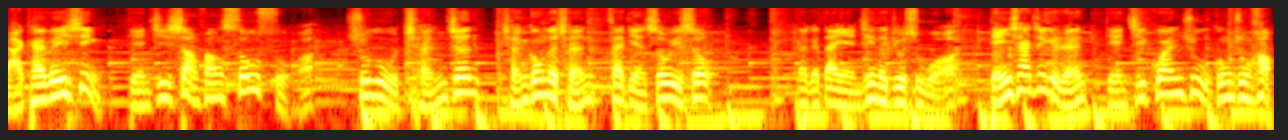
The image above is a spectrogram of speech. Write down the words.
打开微信，点击上方搜索，输入“陈真”，成功的陈，再点搜一搜。那个戴眼镜的就是我，点一下这个人，点击关注公众号，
